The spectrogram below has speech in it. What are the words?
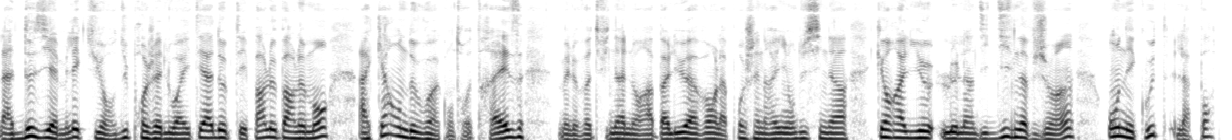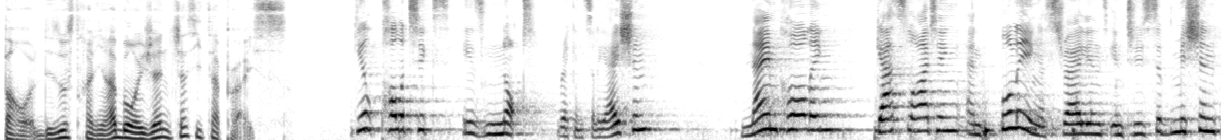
la deuxième lecture du projet de loi a été adoptée par le Parlement à 42 voix contre 13, mais le vote final n'aura pas lieu avant la prochaine réunion du Sénat qui aura lieu le lundi 19 juin. On écoute la porte-parole des Australiens aborigènes Chasita Price. Guilt politics is not reconciliation. Name calling, gaslighting, and bullying Australians into submission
